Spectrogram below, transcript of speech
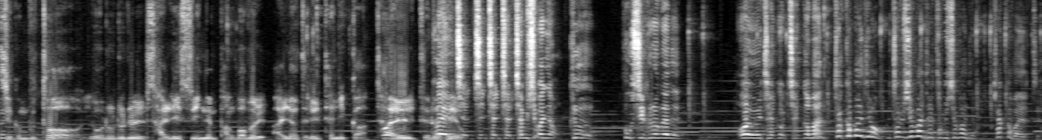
지금부터 요루루를 살릴 수 있는 방법을 알려드릴 테니까 잘 들으세요. 자, 자, 자, 자, 잠시만요. 그, 혹시 그러면은, 어, 어, 잠깐, 잠깐만, 잠깐만요. 잠시만요, 잠시만요. 잠깐만요. 자,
